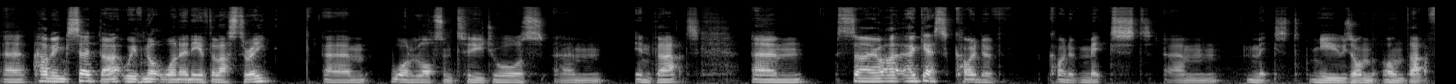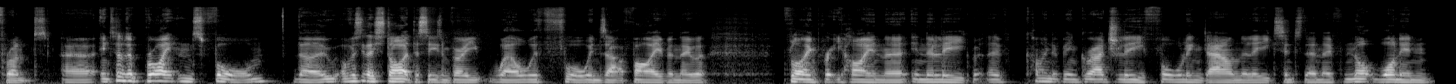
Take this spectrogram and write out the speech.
Uh, having said that, we've not won any of the last three. Um, one loss and two draws um, in that. Um, so I, I, guess kind of kind of mixed um, mixed news on on that front. Uh, in terms of Brighton's form, though, obviously they started the season very well with four wins out of five, and they were flying pretty high in the in the league. But they've kind of been gradually falling down the league since then. They've not won in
